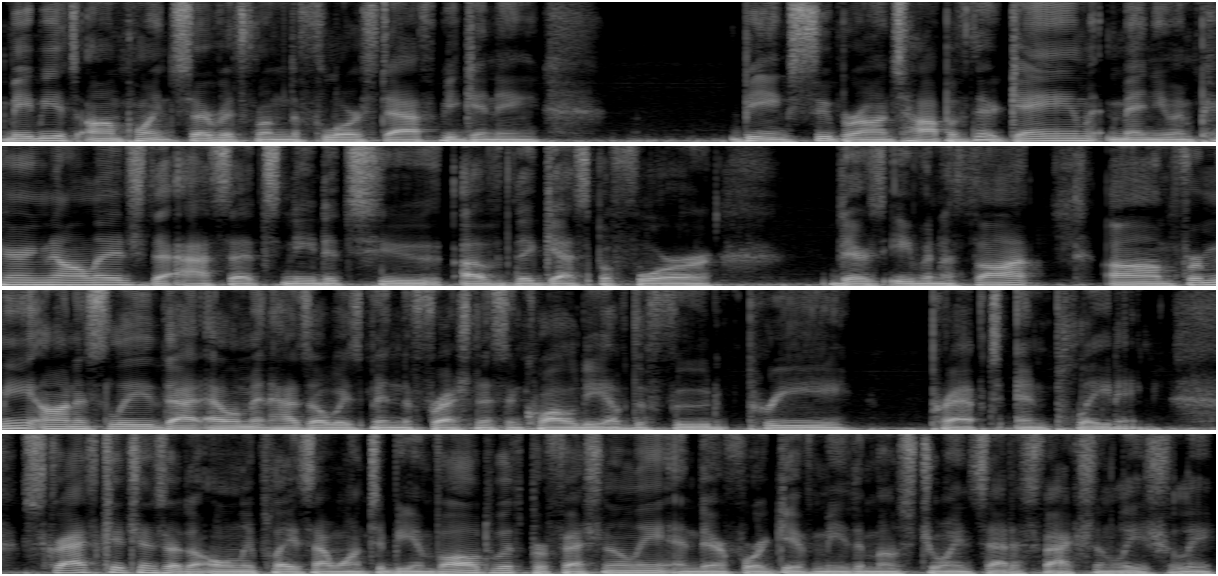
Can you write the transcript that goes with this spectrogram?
Maybe it's on point service from the floor staff beginning being super on top of their game, menu and pairing knowledge, the assets needed to of the guest before there's even a thought. Um, for me, honestly, that element has always been the freshness and quality of the food pre prepped and plating. Scratch kitchens are the only place I want to be involved with professionally and therefore give me the most joy and satisfaction leisurely.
